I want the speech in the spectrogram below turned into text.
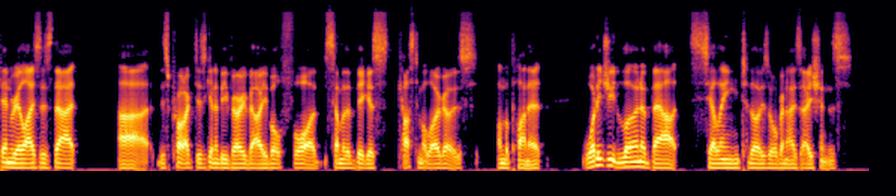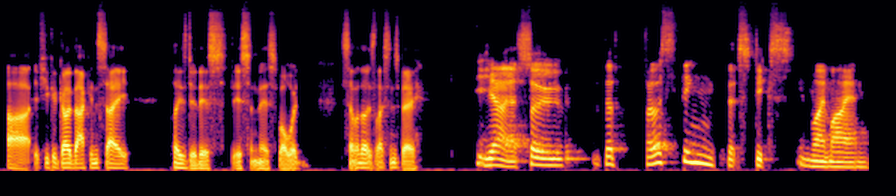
then realizes that uh, this product is going to be very valuable for some of the biggest customer logos on the planet. What did you learn about selling to those organizations? Uh, if you could go back and say, please do this, this, and this, what would some of those lessons be? Yeah. So the first thing that sticks in my mind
